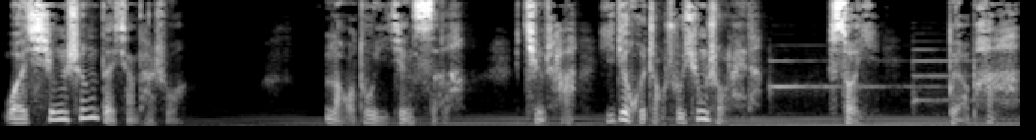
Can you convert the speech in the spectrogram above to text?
我轻声的向他说。老杜已经死了，警察一定会找出凶手来的，所以不要怕。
